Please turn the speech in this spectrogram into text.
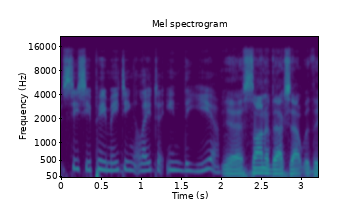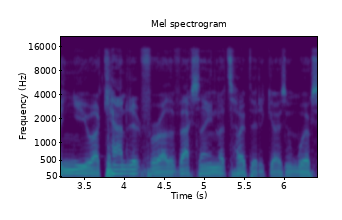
CCP meeting later in the year. Yeah, Sinovac's out with the new uh, candidate for uh, the vaccine. Let's hope that it goes and works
